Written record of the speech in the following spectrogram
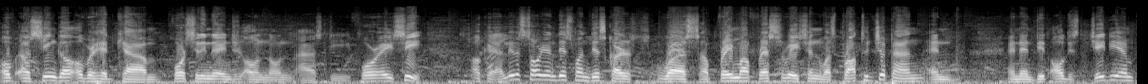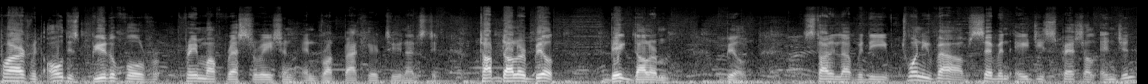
a single overhead cam four cylinder engine all known as the 4AC Okay, a little story on this one. This car was a frame up restoration was brought to Japan and and then did all this JDM part with all this beautiful frame up restoration and brought back here to United States. Top dollar built, big dollar built. Started up with the 20 valve 7 AG special engine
